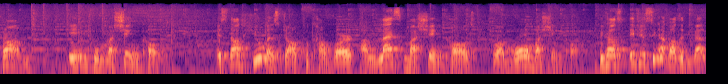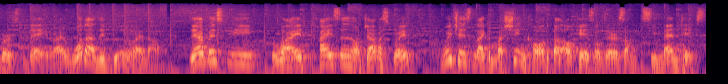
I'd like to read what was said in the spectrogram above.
prompts into machine code. It's not human's job to convert a less machine code to a more machine code. Because if you think about the developers today, right, what are they doing right now? They are basically write Python or JavaScript, which is like a machine code, but okay, so there are some semantics,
